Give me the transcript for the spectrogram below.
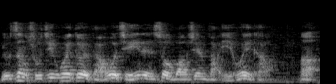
邮政储金汇兑法或简易人寿保险法也会考啊。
